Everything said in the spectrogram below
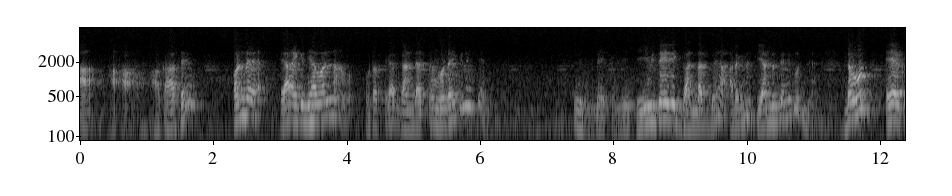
ආකාශේ ඔන්න එයා ඒක දිහා බලනවා මොකටද එකක් ගණ්ඩත් නම් හොඳයි කියලා කියන්නේ මේක මේ ජීවිතේ ගණ්ඩත් නෑ අරගෙන තියන්න දෙනෙකුත් නෑ නමුත් ඒකත්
